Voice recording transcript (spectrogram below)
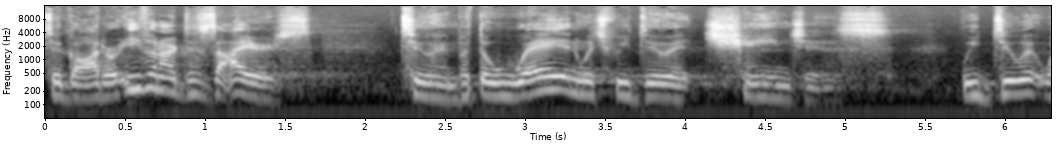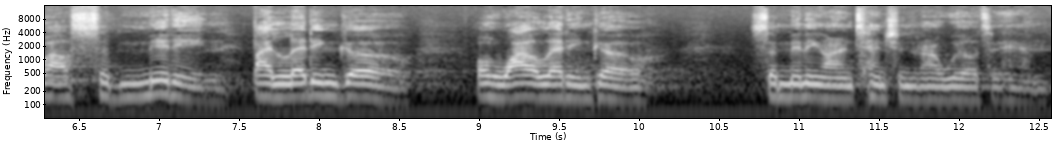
to God or even our desires to Him, but the way in which we do it changes. We do it while submitting, by letting go, or while letting go submitting our intention and our will to Him.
